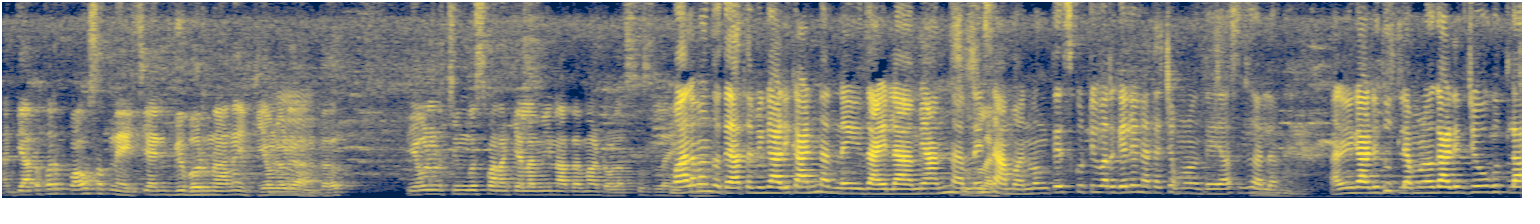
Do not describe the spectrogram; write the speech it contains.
आणि ती आता परत पावसात न्यायची आणि बी भरून आणायची एवढ्या एवढ्या अंतरात एवढं एवढं चिंगसपणा केला मी ना आता माझा डोळा सुचला मला म्हणत होते आता मी गाडी काढणार नाही जायला मी आणणार नाही सामान. मग ते स्कूटीवर गेले ना त्याच्यामुळे ते असं झालं. आणि गाडी धुतल्यामुळं गाडीत जीव गुतला.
